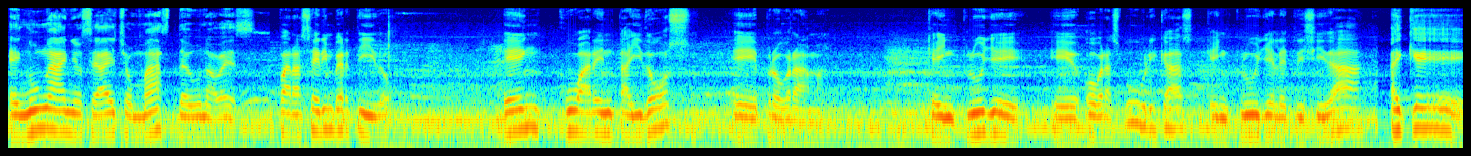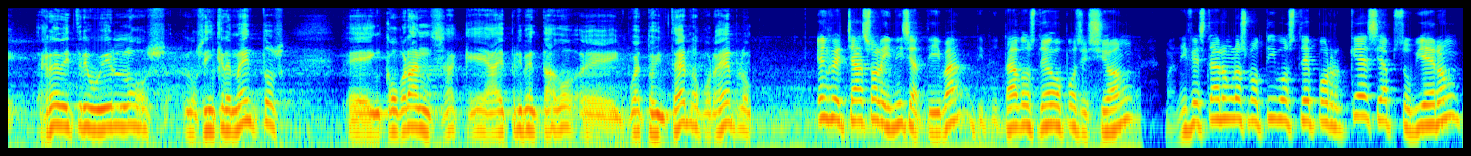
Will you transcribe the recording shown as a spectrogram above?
en un año se ha hecho más de una vez. Para ser invertido en 42 eh, programas, que incluye eh, obras públicas, que incluye electricidad. Hay que redistribuir los, los incrementos eh, en cobranza que ha experimentado impuestos internos, por ejemplo. En rechazo a la iniciativa, diputados de oposición manifestaron los motivos de por qué se abstuvieron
